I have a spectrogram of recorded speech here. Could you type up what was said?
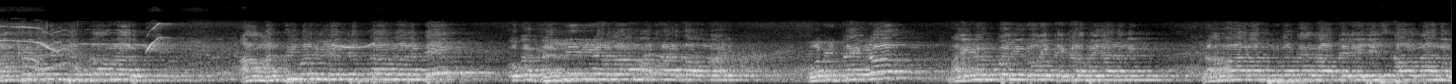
మంత్రి మంత్రివర్యులు చెప్తా ఉన్నారు. ఆ మంత్రి మంత్రివర్యులు ఏం చెప్తా ఉన్నారంటే ఒక గల్లీ లీడర్ లా మాట్లాడుతా ఉన్నాడు. కోవిడ్ టైంలో మైనంపల్లి రోహిత్ ఎక్కడ పోయాడని ప్రమాణ పూర్వకంగా తెలియజేస్తా ఉన్నాను.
